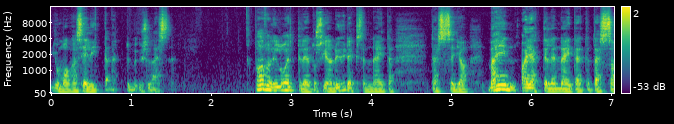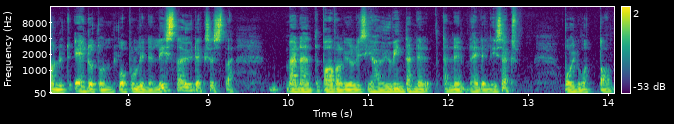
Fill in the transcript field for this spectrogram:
Jumalan selittämättömyys läsnä. Paavali luettelee tosiaan yhdeksän näitä tässä ja mä en ajattele näitä, että tässä on nyt ehdoton lopullinen lista yhdeksästä. Mä näen, että Paavali olisi ihan hyvin tänne, tänne näiden lisäksi voinut ottaa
